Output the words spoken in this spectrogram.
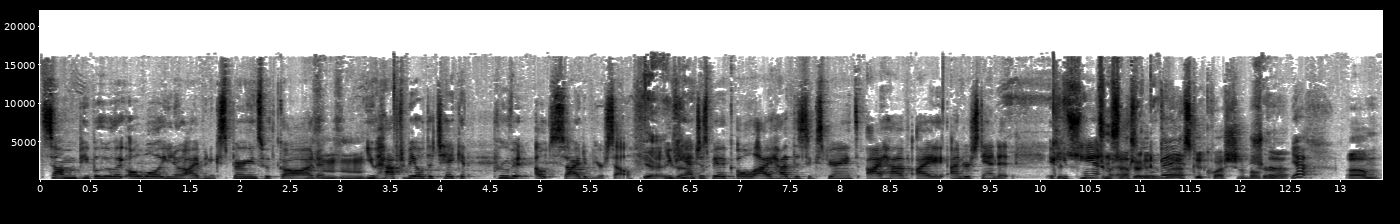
some people who are like, oh well, you know, I have an experience with God. Mhm. You have to be able to take it, prove it outside of yourself. Yeah, You can't just be like, oh, I had this experience. I have. I understand it. If It's you can't Can I, ask, can I ask a question about Sure. that? Yeah. Um,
